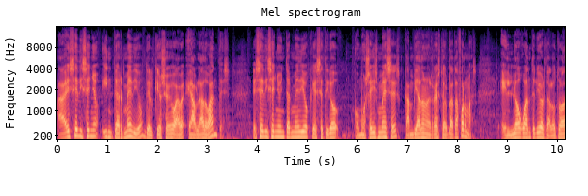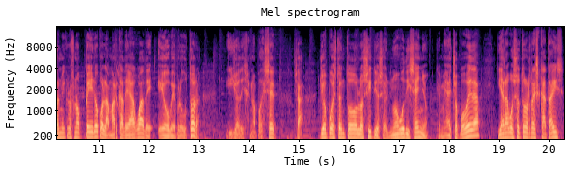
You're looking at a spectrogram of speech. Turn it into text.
a ese diseño intermedio del que os he hablado antes. Ese diseño intermedio que se tiró como seis meses cambiado en el resto de plataformas. El logo anterior del otro lado del micrófono, pero con la marca de agua de EOB Productora. Y yo dije, no puede ser. O sea, yo he puesto en todos los sitios el nuevo diseño que me ha hecho Poveda y ahora vosotros rescatáis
